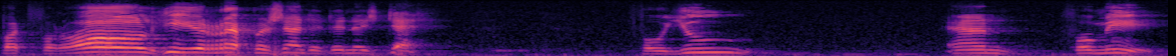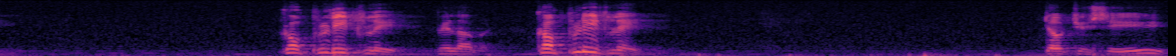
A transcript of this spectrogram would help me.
but for all he represented in his death, for you and for me. Completely, beloved. Completely. Don't you see?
